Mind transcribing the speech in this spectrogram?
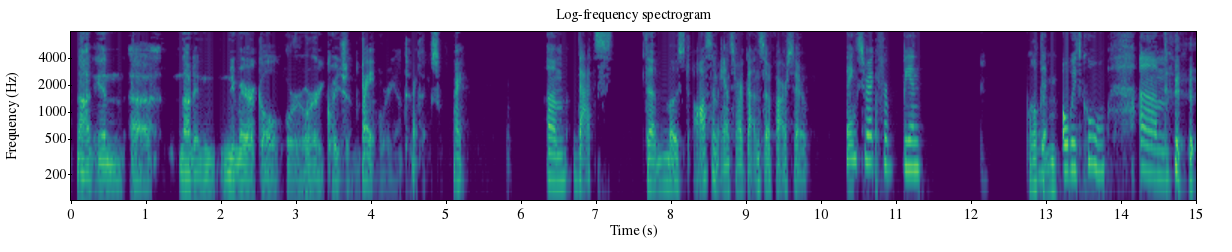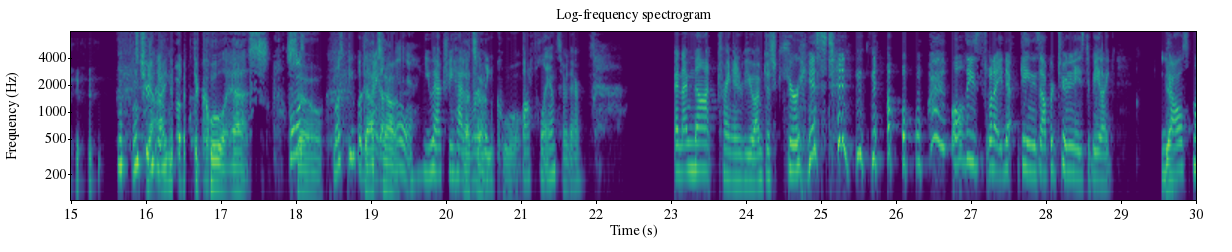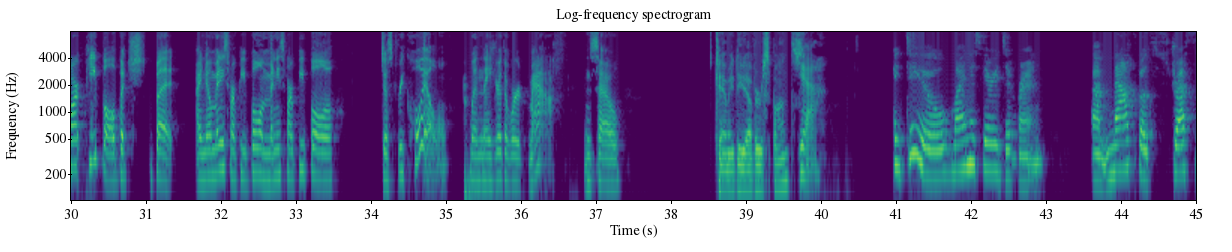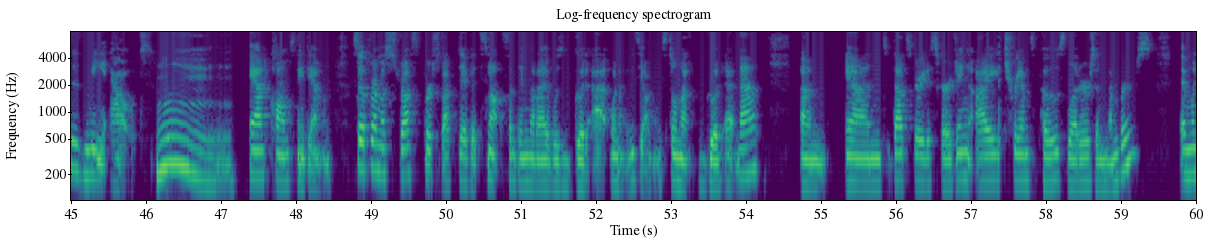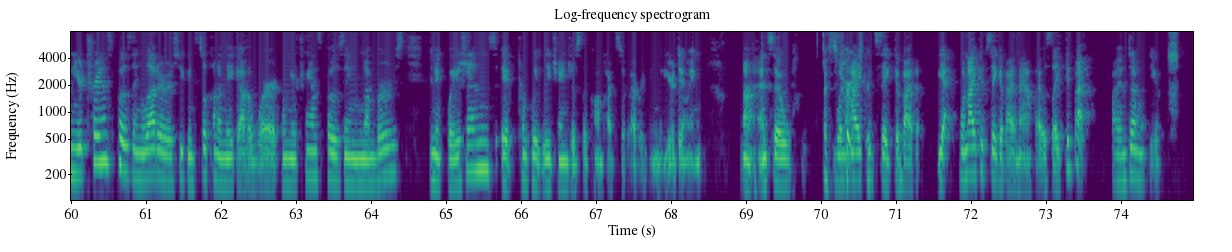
not in uh, not in numerical or, or equation Right. oriented Right. things. Right. Um, that's the most awesome answer I've gotten so far. So thanks, Rick, for being Welcome. always cool. Um, Yeah, I know about the cool S. Well, so most people just That's kind of go, how- eh. you actually had a really cool. thoughtful answer there. And I'm not trying to interview. I'm just curious to know all these when I gain these opportunities to be like, y'all smart people, but sh- but I know many smart people, and many smart people just recoil when they hear the word math. And so, Cami, do you have a response? yeah, I do. Mine is very different. Um, math both stresses me out mm, and calms me down. So, from a stress perspective, it's not something that I was good at when I was young. I'm still not good at math. Um, and that's very discouraging. I transpose letters and numbers. And when you're transposing letters, you can still kind of make out a word. When you're transposing numbers in equations, it completely changes the context of everything that you're doing. Uh, and so that's when I true. could say goodbye to yeah, when I could say goodbye to math, I was like, goodbye. I am done with you.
